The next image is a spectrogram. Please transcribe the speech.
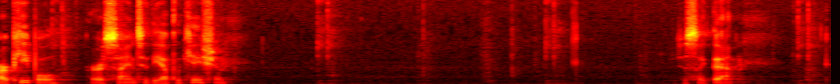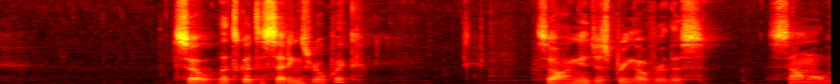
our people are assigned to the application. Just like that. So let's go to settings real quick. So I'm going to just bring over this SAML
